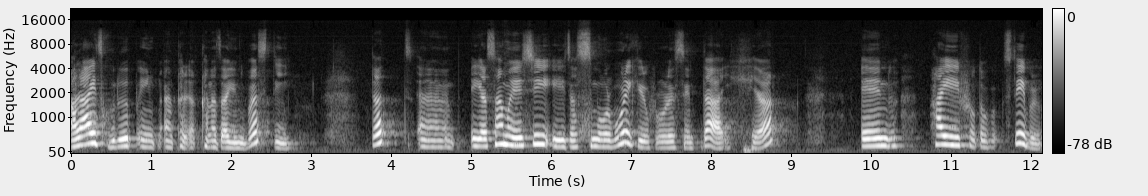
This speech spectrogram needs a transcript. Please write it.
allies group in uh, Kanazawa University. That uh, ER-SUM-AC is a small molecule fluorescent dye here, and high photostable.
